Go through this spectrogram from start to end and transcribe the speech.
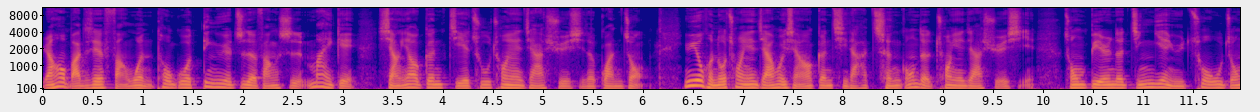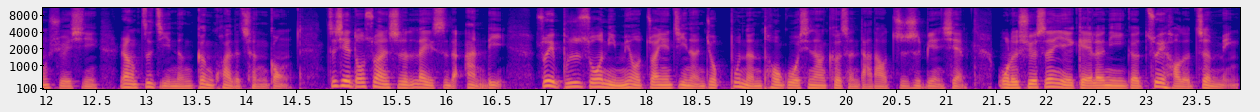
然后把这些访问透过订阅制的方式卖给想要跟杰出创业家学习的观众。因为有很多创业家会想要跟其他成功的创业家学习，从别人的经验与错误中学习，让自己能更快的成功。这些都算是类似的案例。所以不是说你没有专业技能就不能透过线上课程达到知识变现。我的学生也给了你一个最好的证明。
